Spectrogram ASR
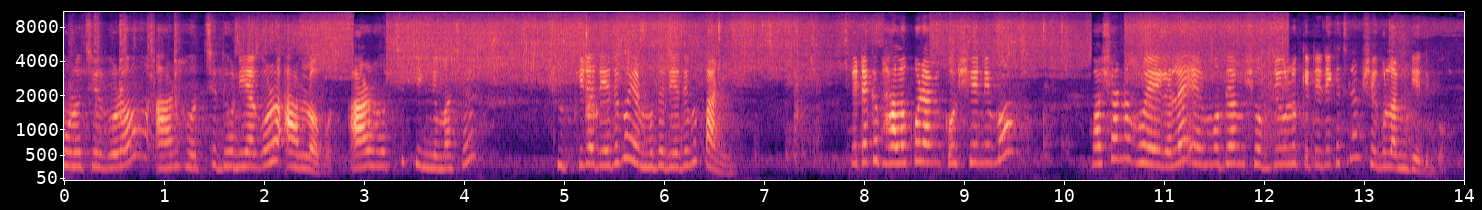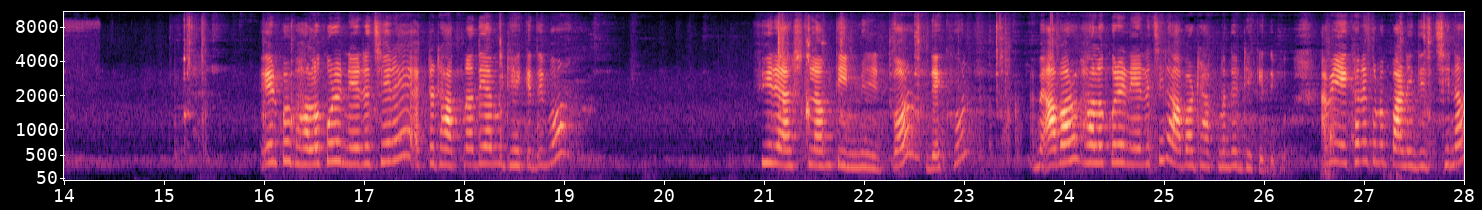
মরিচের গুঁড়ো, আর হচ্ছে ধনিয়া গুঁড়ো আর লবণ। আর হচ্ছে চিংড়ি মাছের শুটকিটা দিয়ে দেবো, এর মধ্যে দিয়ে দেবো পানি। এটাকে ভালো করে আমি কষিয়ে নিব। কষানো হয়ে গেলে এর মধ্যে আমি সবজিগুলো কেটে রেখেছিলাম, সেগুলো আমি দিয়ে দেবো। এরপর ভালো করে নেড়ে চেড়ে একটা ঢাকনা দিয়ে আমি ঢেকে দেব। ফিরে আসলাম তিন মিনিট পর, দেখুন, আমি আবারও ভালো করে নেড়ে চেড়ে আবার ঢাকনা দিয়ে ঢেকে দেবো। আমি এখানে কোনো পানি দিচ্ছি না।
